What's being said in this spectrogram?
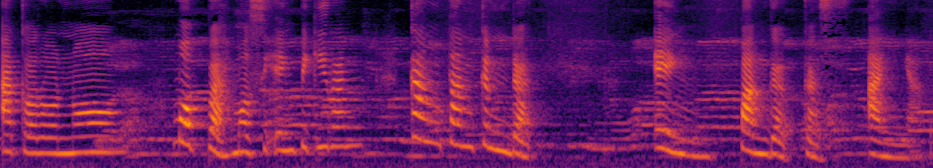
Akarana mobah mosi ing pikiran kang tan kendhat ing panggagas anyar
